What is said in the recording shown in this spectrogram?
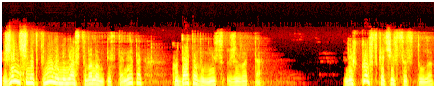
женщина ткнула меня стволом пистолета куда-то вниз живота. Легко вскочив со стула,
